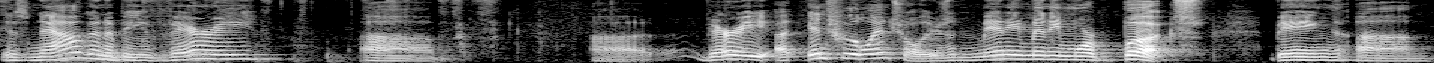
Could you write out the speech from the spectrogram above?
is now going to be very, uh, uh, very uh, influential. There's many, many more books being um,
